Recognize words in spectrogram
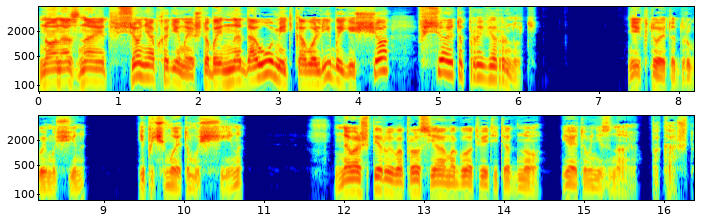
Но она знает все необходимое, чтобы надоумить кого-либо еще все это провернуть. И кто этот другой мужчина? И почему это мужчина? На ваш первый вопрос я могу ответить одно. Я этого не знаю. Пока что.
